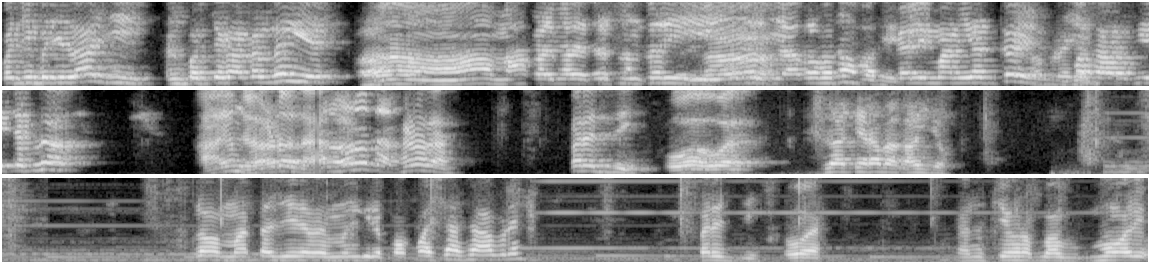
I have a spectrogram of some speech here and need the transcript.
પછી બધી લાજી અને પછી આગળ લઈએ. હા મહાકાળી માતા દર્શન કરી આગળ વધાવ પછી. પેલી માન યાદ કરી પસાર આ બે ચક હા એમ હડો તાર હડો તાર હેડો તાર પરેશજી ઓય ઓય લો ચેરા બાક આવી જાઓ લો માતાજી હવે મંદિરે પકવાસ્યા છે આપણે. પરતજી ઓય અને ચેહરો બા મોરી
